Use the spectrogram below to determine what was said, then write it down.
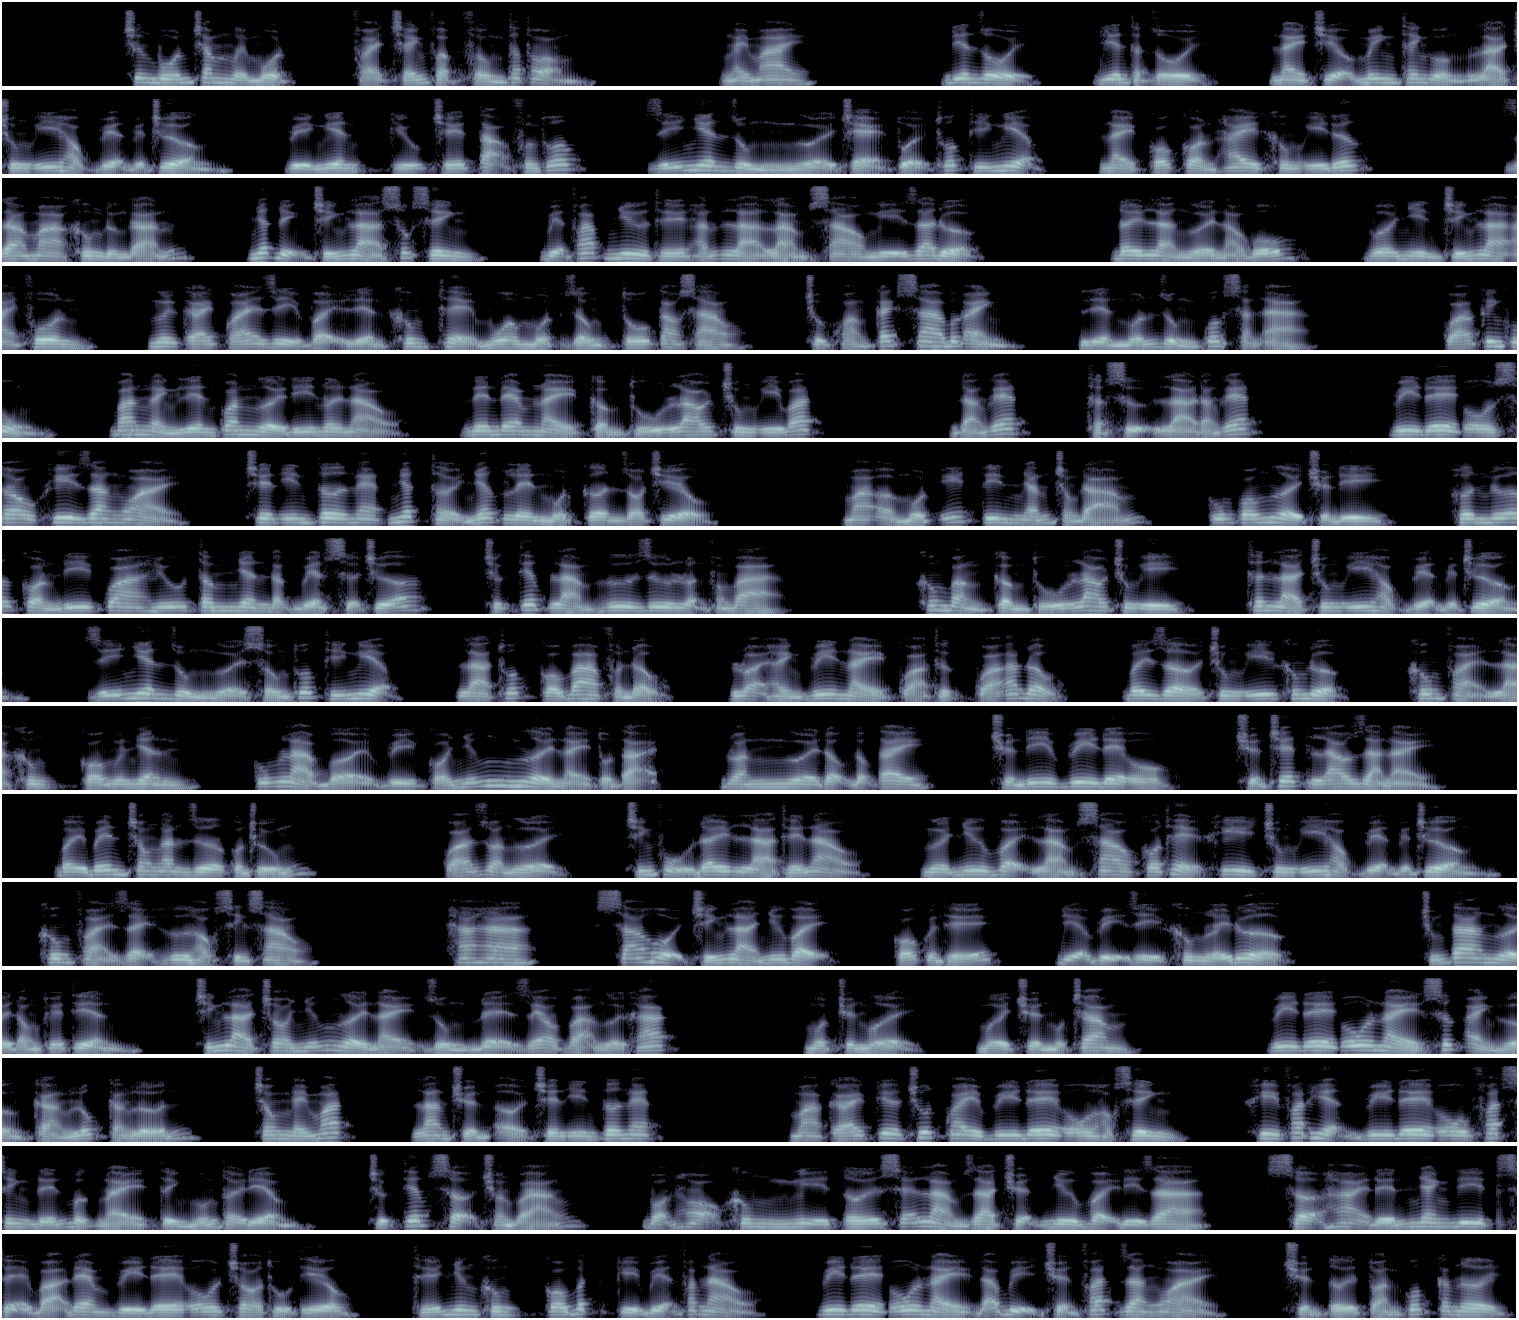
Chương 411, phải tránh phập phồng thấp thỏm. Ngày mai, điên rồi, điên thật rồi, này Triệu Minh Thanh uổng là Trung y học viện viện trưởng, vì nghiên cứu chế tạo phương thuốc, dĩ nhiên dùng người trẻ tuổi thuốc thí nghiệm, này có còn hay không ý đức. Ra mà không đứng đắn, nhất định chính là xuất sinh, biện pháp như thế hắn là làm sao nghĩ ra được. Đây là người nào vỗ, vừa nhìn chính là iPhone, ngươi cái quái gì vậy liền không thể mua một giống tố cao sao, chụp khoảng cách xa bức ảnh, liền muốn dùng quốc sản A. Quá kinh khủng, ban ngành liên quan người đi nơi nào, nên đem này cầm thú lao chung y bắt. Đáng ghét, thật sự là đáng ghét. Video sau khi ra ngoài, trên Internet nhất thời nhấc lên một cơn gió chiều. Mà ở một ít tin nhắn trong đám, cũng có người chuyển đi, hơn nữa còn đi qua hữu tâm nhân đặc biệt sửa chữa, trực tiếp làm hư dư luận phong ba. Không bằng cầm thú lao trung y, thân là trung y học viện viện trưởng, dĩ nhiên dùng người sống thuốc thí nghiệm, là thuốc có 3 phần độc, loại hành vi này quả thực quá ác độc, bây giờ trung y không được, không phải là không có nguyên nhân, cũng là bởi vì có những người này tồn tại, đoàn người động động tay, chuyển đi video, chuyển chết lao giả này. Bầy bên trong ăn dưa con chúng. Quá dọa người, chính phủ đây là thế nào, người như vậy làm sao có thể khi trung y học viện viện trưởng, không phải dạy hư học sinh sao. Ha ha, xã hội chính là như vậy, có quyền thế, địa vị gì không lấy được. Chúng ta người đóng thuế tiền, chính là cho những người này dùng để gieo vạ người khác. Một truyền mười, mười truyền một trăm. Video này sức ảnh hưởng càng lúc càng lớn, trong nháy mắt, lan truyền ở trên Internet. Mà cái kia chút quay video học sinh, khi phát hiện video phát sinh đến bực này tình huống thời điểm, trực tiếp sợ choáng váng, bọn họ không nghĩ tới sẽ làm ra chuyện như vậy đi ra, sợ hãi đến nhanh đi sẽ bạ đem video cho thủ tiêu, thế nhưng không có bất kỳ biện pháp nào, video này đã bị chuyển phát ra ngoài, chuyển tới toàn quốc các nơi.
